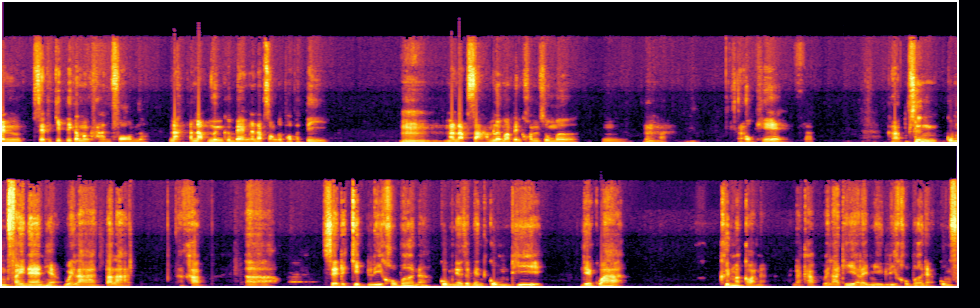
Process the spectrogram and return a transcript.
เป็นเศรษฐกิจที่กำลัง transform เนาะหนักอันดับหนึ่งคือแบงก์อันดับสองคือ property อืมอันดับสามเริ่มมาเป็น consumer อืมนะครับโอเคครับ ครับ ซึ่งกลุ่มไฟแนนซ์เนี่ย เวลาตลาดนะครับเศรษฐกิจ recover นะกลุ่มนี้จะเป็นกลุ่มที่เรียกว่าขึ้นมาก่อนนะครับ เวลาที่อะไรมี recover เนี่ยกลุ่มไฟ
